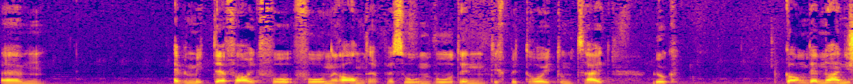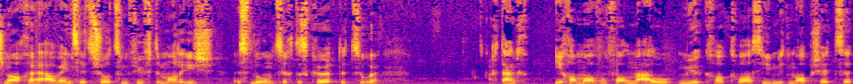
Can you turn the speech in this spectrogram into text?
ähm, eben mit der Erfahrung von, von einer anderen Person, die dich betreut und sagt, schau, gang dem noch einmal nachher, auch wenn es jetzt schon zum fünften Mal ist. Es lohnt sich, das gehört dazu. Ich denke, ich habe am Anfang vor allem auch Mühe gehabt, quasi mit dem Abschätzen,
